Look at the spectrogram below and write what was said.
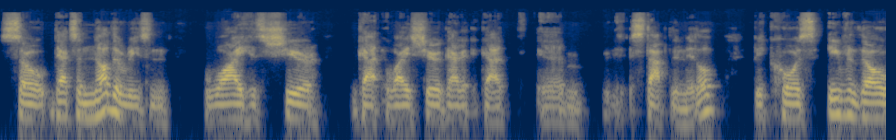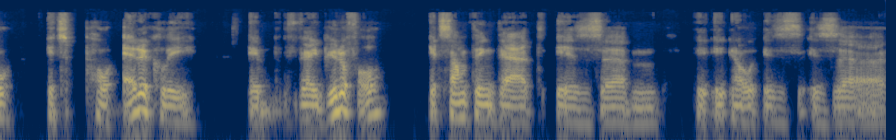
So that's another reason why his Shir got why his Shir got got um, stopped in the middle because even though it's poetically very beautiful. It's something that is, um, you know, is is uh,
